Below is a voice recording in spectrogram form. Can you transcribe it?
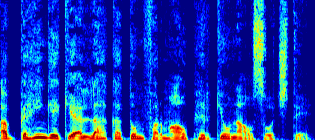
اب کہیں گے کہ اللہ کا تم فرماؤ پھر کیوں نہ سوچتے؟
